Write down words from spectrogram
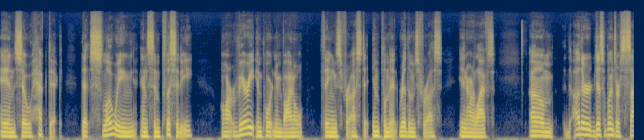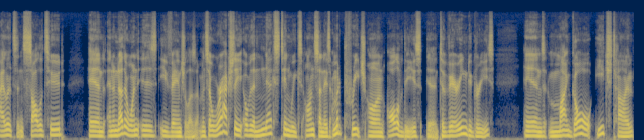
and so hectic that slowing and simplicity are very important and vital things for us to implement rhythms for us in our lives. Um, other disciplines are silence and solitude. And, and another one is evangelism. And so we're actually, over the next 10 weeks on Sundays, I'm going to preach on all of these uh, to varying degrees. And my goal each time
